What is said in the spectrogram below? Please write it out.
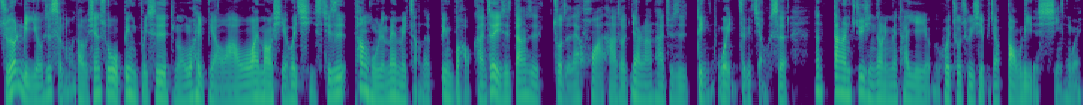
主要理由是什么？我先说，我并不是什么外表啊，外貌协会歧视。其实胖虎的妹妹长得并不好看，这也是当时作者在画他的时候要让他就是定位这个角色。那当然，剧情中里面他也有会做出一些比较暴力的行为。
